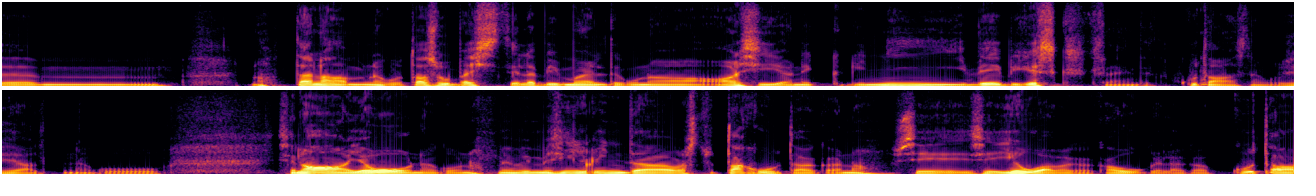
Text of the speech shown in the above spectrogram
noh, täna nagu tasub hästi läbi mõelda, kuna asi on ikkagi nii veebikeskseks läinud, et kuidas nagu sealt nagu see on A ja O nagu noh, me võime siin rinda vastu taguda, aga noh, see, see ei jõua väga kaugele, aga kuda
